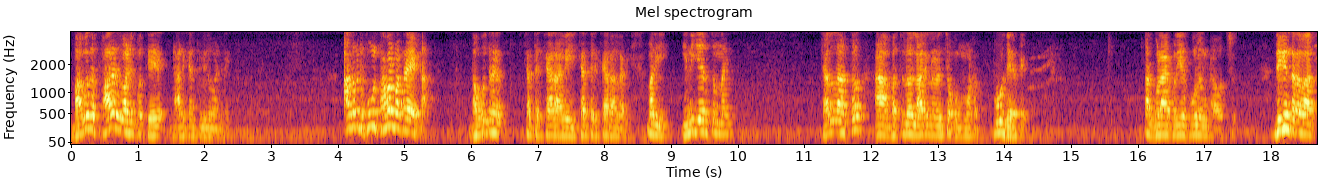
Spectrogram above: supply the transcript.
భగవంతుడు పాదది వాడిపోతే దానికి ఎంత విలువ అండి? అదొకటి పూలు తమలు పడతాయట. భగవంతుని చెంతకు చేరాలి చెంతకు చేరాలని. మరి ఎన్ని చేరుతున్నాయి? చల్లారితో ఆ బస్సులో లారీలో నుంచి ఒక మూట పూలు దిగుతాయి. ఆ గులాబీ పూలు ఏ పూలను కావచ్చు. దిగిన తర్వాత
